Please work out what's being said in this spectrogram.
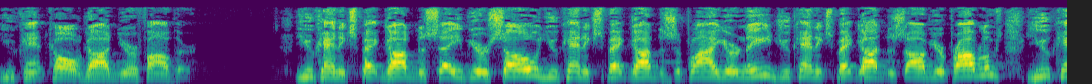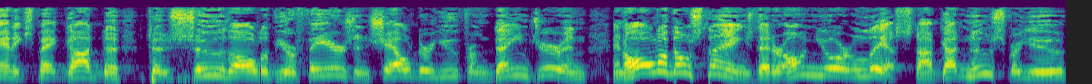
you can't call God your Father. You can't expect God to save your soul. You can't expect God to supply your needs. You can't expect God to solve your problems. You can't expect God to, to soothe all of your fears and shelter you from danger and, and all of those things that are on your list. I've got news for you.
